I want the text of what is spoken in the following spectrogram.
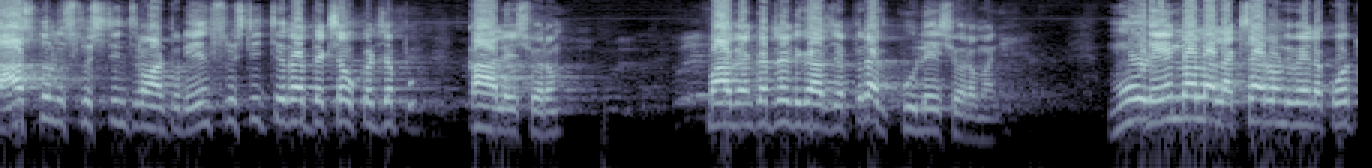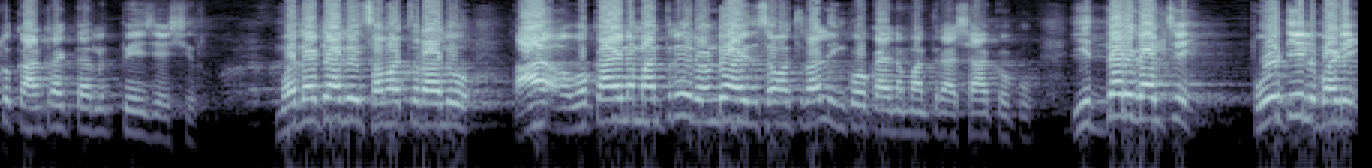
ఆస్తులు సృష్టించడం అంటారు ఏం సృష్టించారు అధ్యక్ష? ఒక్కటి చెప్పు. కాళేశ్వరం. మా వెంకటరెడ్డి గారు చెప్పారు అది కూలేశ్వరం అని. మూడేళ్ళలో లక్ష రెండు వేల కోట్లు కాంట్రాక్టర్లకు పే చేశారు మొదటి ఐదు సంవత్సరాలు ఒక ఆయన మంత్రి రెండు ఐదు సంవత్సరాలు ఇంకొక ఆయన మంత్రి ఆ శాఖకు. ఇద్దరు కలిసి పోటీలు పడి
